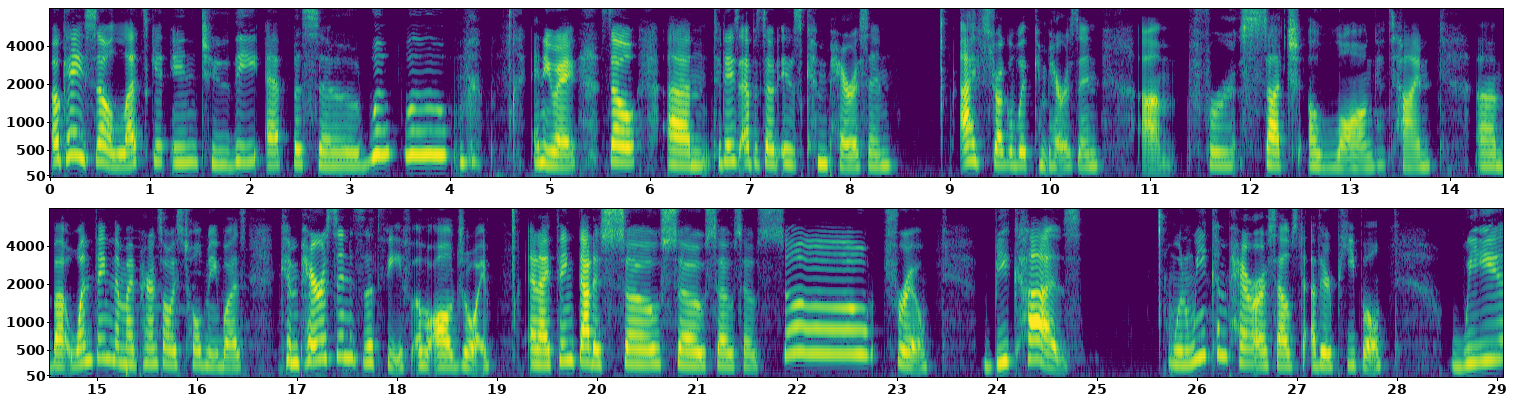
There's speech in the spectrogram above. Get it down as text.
Okay, so let's get into the episode. Woo woo! anyway, so um, today's episode is comparison. I've struggled with comparison um, for such a long time. Um, but one thing that my parents always told me was comparison is the thief of all joy. And I think that is so, so, so, so, so true. Because when we compare ourselves to other people, we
